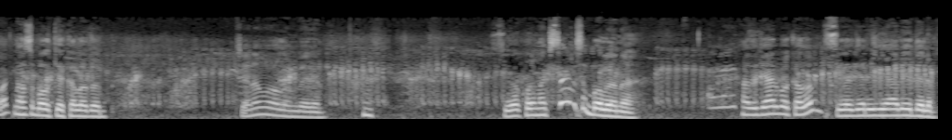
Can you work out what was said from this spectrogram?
Bak nasıl balık yakaladın. Canım oğlum benim. Suya koymak ister misin balığını? Hadi gel bakalım suya geri iade edelim.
